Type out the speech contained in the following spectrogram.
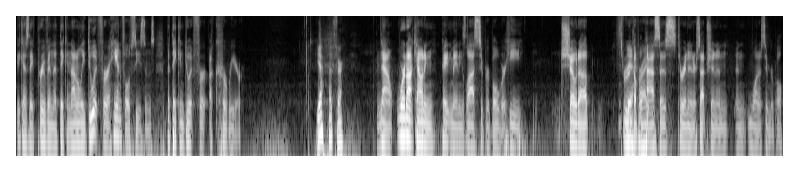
because they've proven that they can not only do it for a handful of seasons, but they can do it for a career. Yeah, that's fair. Now we're not counting Peyton Manning's last Super Bowl where he showed up, threw Yeah, a couple right. passes, threw an interception, and and won a Super Bowl.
